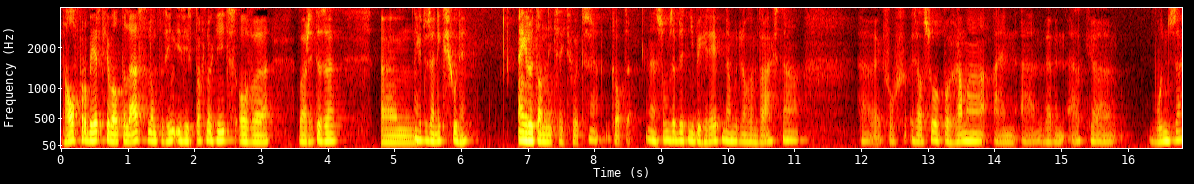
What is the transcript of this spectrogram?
Half probeert je wel te luisteren om te zien, is hier toch nog iets? Of eh, waar zitten ze? Ehm, En je doet dan niks goed, hè. en je doet dan niks echt goed. Ja. Klopt, ja. En dan soms heb je het niet begrepen, dan moet er nog een vraag staan. Eh, ik volg zelf zo'n programma en we hebben elke woensdag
